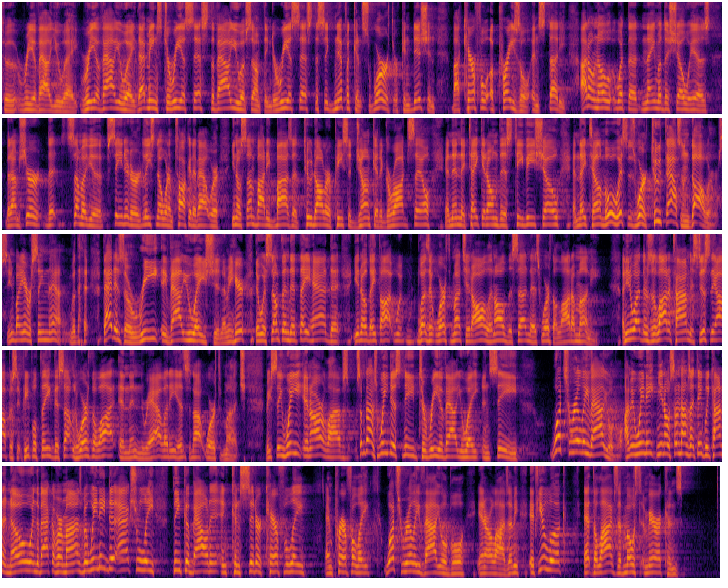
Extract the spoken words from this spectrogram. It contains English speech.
to reevaluate. Reevaluate, that means to reassess the value of something, to reassess the significance, worth, or condition by careful appraisal and study. I don't know what the name of the show is, but I'm sure that some of you have seen it or at least know what I'm talking about where, you know, somebody buys a $2 piece of junk at a garage sale and then they take it on this TV show and they tell them, oh, this is worth $2,000. Anybody ever seen that? Well, that, that is a re-evaluation. I mean, here, there was something that they had that, you know, they thought wasn't worth much at all and all of a sudden it's worth a lot of money. And you know what? There's a lot of time it's just the opposite. People think that something's worth a lot, and then in reality, it's not worth much. But you see, we in our lives, sometimes we just need to reevaluate and see what's really valuable. I mean, we need, you know, sometimes I think we kind of know in the back of our minds, but we need to actually think about it and consider carefully and prayerfully what's really valuable in our lives. I mean, if you look at the lives of most Americans,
